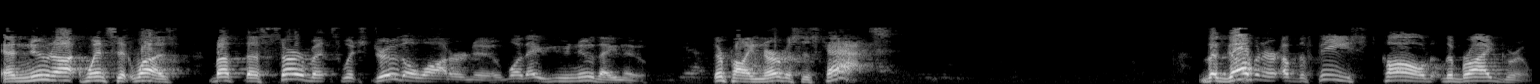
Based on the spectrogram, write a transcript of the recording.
and knew not whence it was, but the servants which drew the water knew. Boy, they, you knew they knew. They're probably nervous as cats. The governor of the feast called the bridegroom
